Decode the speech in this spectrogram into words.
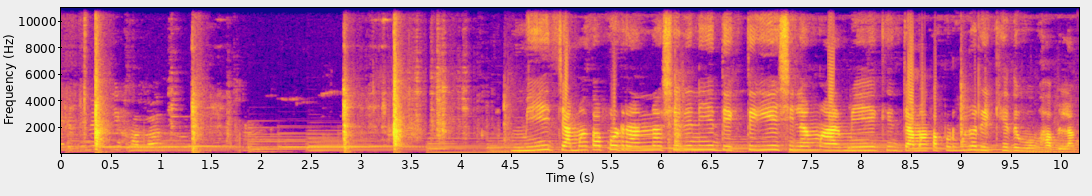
একদিনে কি হলো মেয়ের জামা কাপড় রান্না সেরে নিয়ে দেখতে গিয়েছিলাম আর মেয়েকে জামা কাপড়গুলো রেখে দেবো ভাবলাম।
